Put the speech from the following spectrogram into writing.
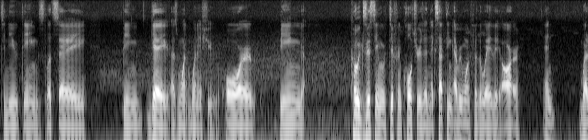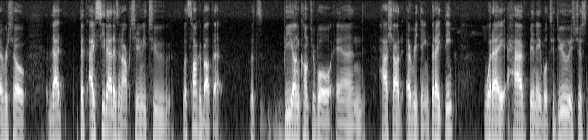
to new things. Let's say being gay as one one issue, or being coexisting with different cultures and accepting everyone for the way they are, and whatever. So that, but I see that as an opportunity to let's talk about that let's be uncomfortable and hash out everything. But I think what I have been able to do is just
